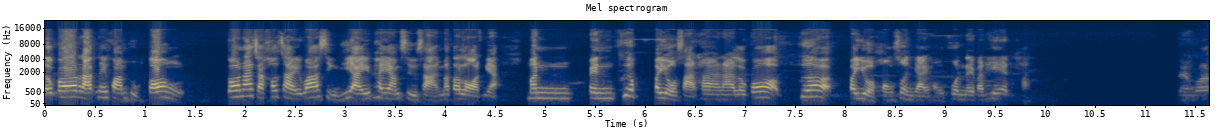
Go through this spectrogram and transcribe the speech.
แล้วก็รักในความถูกต้อง ก็น่าจะเข้าใจว่าสิ่งที่ไอซ์พยายามสื่อสารมาตลอดเนี่ยมันเป็นเพื่อประโยชน์สาธารณะแล้วก็เพื่อประโยชน์ของส่วนใหญ่ของคนในประเทศค่ะแสดงว่า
